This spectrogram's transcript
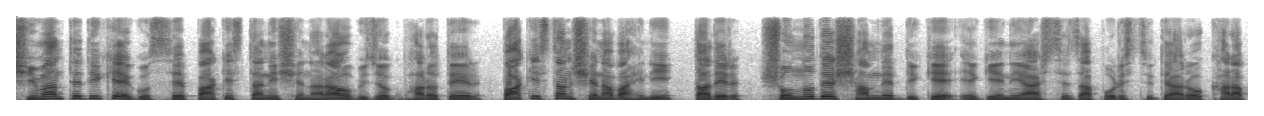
সীমান্তের দিকে এগুচ্ছে পাকিস্তানি সেনারা অভিযোগ, ভারতের পাকিস্তান সেনাবাহিনী তাদের সৈন্যদের সামনের দিকে এগিয়ে নিয়ে আসছে যা পরিস্থিতি আরও খারাপ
